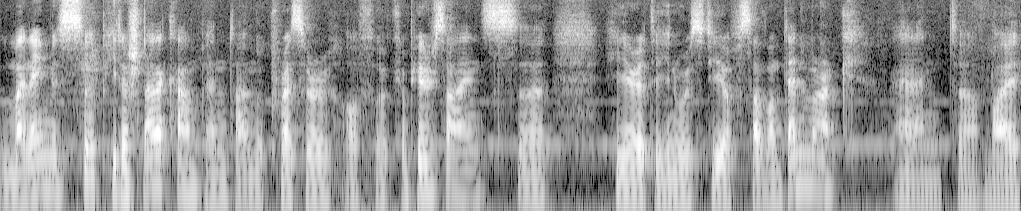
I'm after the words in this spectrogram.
My name is uh, Peter Schneiderkamp and I'm a professor of uh, computer science uh, here at the University of Southern Denmark and uh, my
